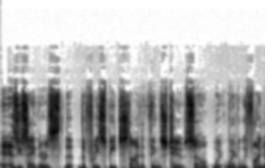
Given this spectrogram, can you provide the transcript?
as you say, there is the the free speech side of things too. So where, where do we find a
